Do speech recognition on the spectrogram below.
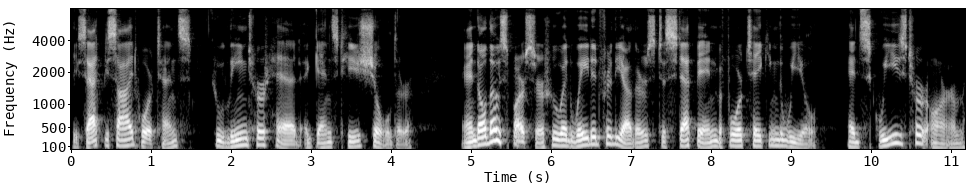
He sat beside Hortense, who leaned her head against his shoulder, and although Sparser, who had waited for the others to step in before taking the wheel, had squeezed her arm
